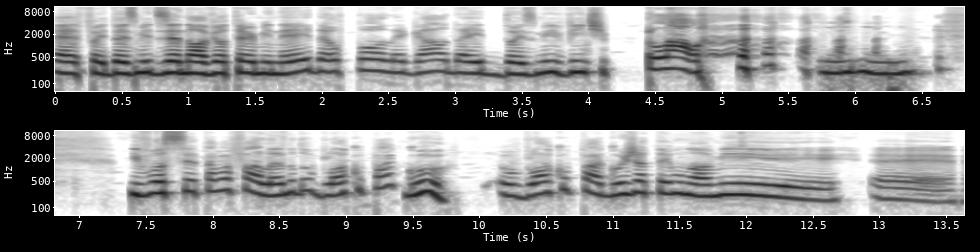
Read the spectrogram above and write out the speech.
É, foi 2019 eu terminei, daí eu, pô, legal, daí 2020, plau! Uhum. e você tava falando do Bloco Pagu. O Bloco Pagu já tem um nome é,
